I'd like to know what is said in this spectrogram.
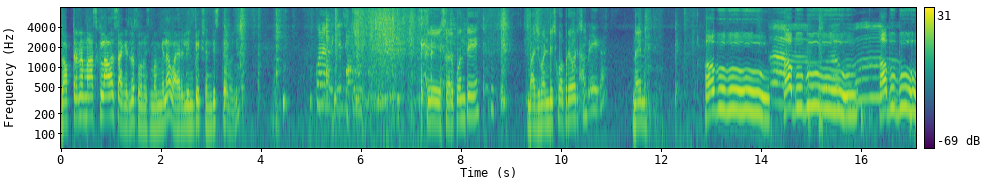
डॉक्टरनं मास्क लावा सांगितलं सोनूश मम्मीला व्हायरल इन्फेक्शन दिसतंय म्हणे. ते सर कोणते? भाजी मंडीच कोपऱ्यावरची? नाही नाही. अबुबू अबुबू अबुबू.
